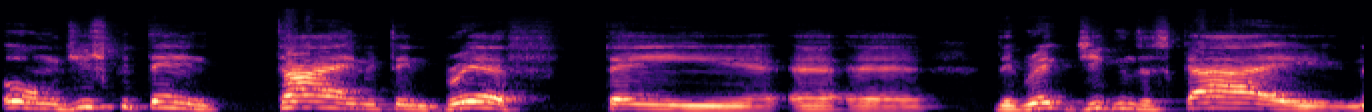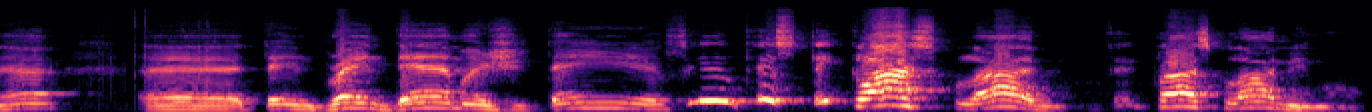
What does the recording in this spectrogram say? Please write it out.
Oh, um disco que tem Time, tem Breath, tem é, é, The Great Dig in the Sky, né? É, tem Brain Damage, tem, tem, tem clássico lá, tem clássico lá, meu irmão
